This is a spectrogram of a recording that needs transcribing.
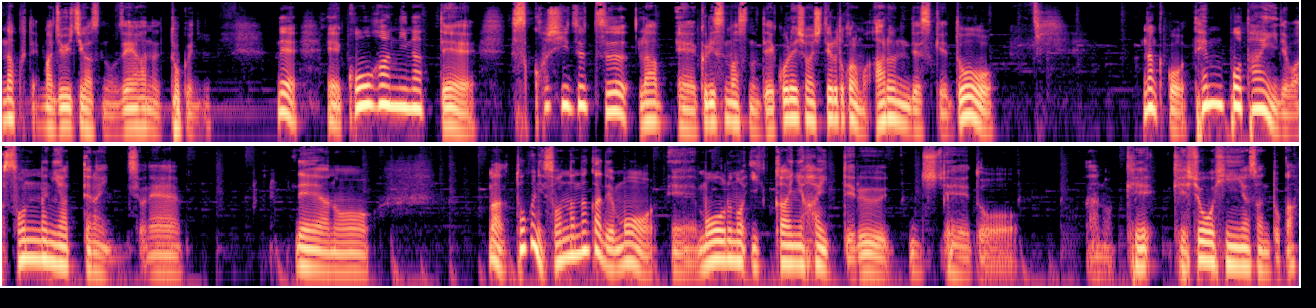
なくて、まあ、11月の前半で特に。で、えー後半になって少しずつラ、えークリスマスのデコレーションしてるところもあるんですけどなんかこう店舗単位ではそんなにやってないんですよね。であのまあ特にそんな中でも、えーモールの1階に入ってるえっ、とあのけ化粧品屋さんとか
